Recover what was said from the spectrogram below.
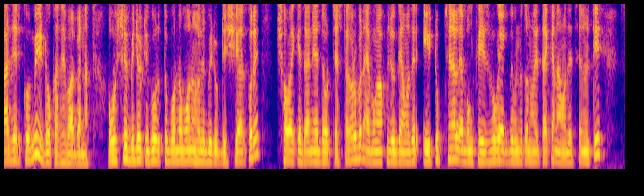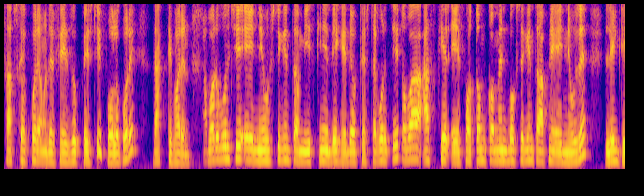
কাজের কর্মী ঢোকাতে পারবে না। অবশ্যই ভিডিওটি গুরুত্বপূর্ণ মনে হলে ভিডিওটি শেয়ার করে সবাইকে জানিয়ে দেওয়ার চেষ্টা করবেন এবং আপনি যদি আমাদের ইউটিউব চ্যানেল এবং ফেসবুকে একদম নতুন হয়ে থাকেন, আমাদের চ্যানেলটি সাবস্ক্রাইব করে আমাদের ফেসবুক পেজটি ফলো করে রাখতে পারেন। আবারও বলছি, এই নিউজটি কিন্তু আমি স্ক্রিনে দেখে দেওয়ার চেষ্টা করেছি। তবে আজকের এই প্রথম কমেন্ট বক্সে কিন্তু আপনি এই নিউজে লিঙ্কটি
